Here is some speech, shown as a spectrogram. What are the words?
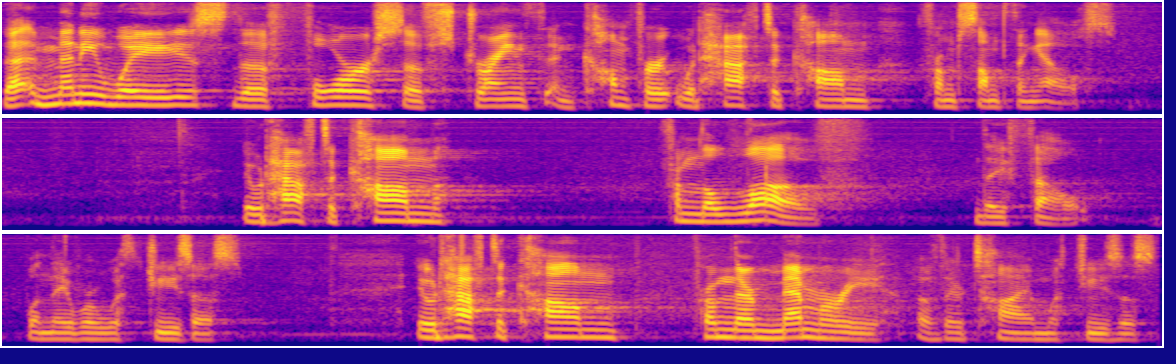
That in many ways, the force of strength and comfort would have to come from something else. It would have to come from the love they felt when they were with Jesus. It would have to come from their memory of their time with Jesus.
